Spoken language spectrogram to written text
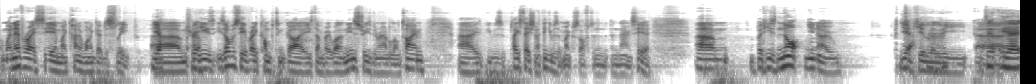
and whenever i see him i kind of want to go to sleep Yeah, um, true. He's he's obviously a very competent guy. He's done very well in the industry. He's been around a long time. Uh, he was at PlayStation. I think he was at Microsoft, and, and now he's here. Um, but he's not, you know, Yeah. particularly. Uh, yeah,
